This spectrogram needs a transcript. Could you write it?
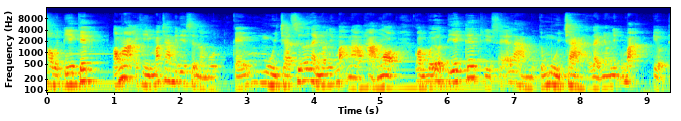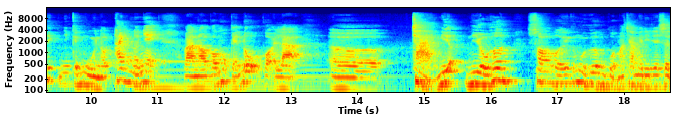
so với tia kết tóm lại thì matcha meditation là một cái mùi trà sữa dành cho những bạn nào hảo ngọt. Còn với ở tia kết thì sẽ là một cái mùi trà dành cho những bạn kiểu thích những cái mùi nó thanh nó nhẹ. Và nó có một cái độ gọi là uh, trải nghiệm nhiều hơn so với cái mùi hương của matcha meditation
